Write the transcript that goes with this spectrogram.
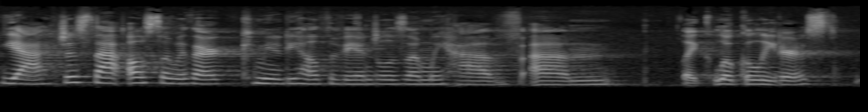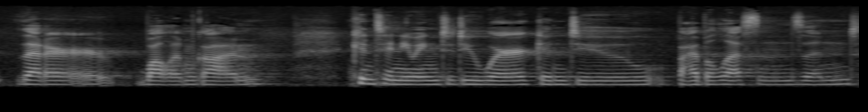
yeah, just that. Also, with our community health evangelism, we have um, like local leaders that are while I'm gone, continuing to do work and do Bible lessons and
